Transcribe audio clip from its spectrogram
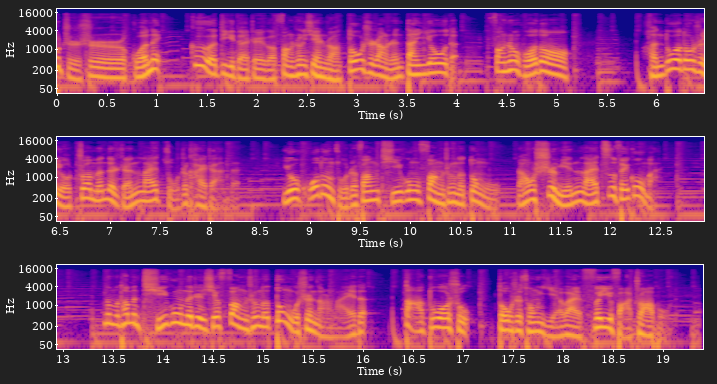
不只是国内。各地的这个放生现状都是让人担忧的。放生活动很多都是有专门的人来组织开展的，由活动组织方提供放生的动物，然后市民来自费购买。那么他们提供的这些放生的动物是哪来的？大多数都是从野外非法抓捕的。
